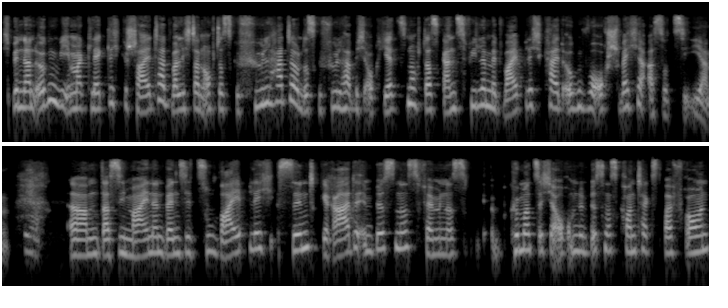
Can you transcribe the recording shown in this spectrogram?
Ich bin dann irgendwie immer kläglich gescheitert, weil ich dann auch das Gefühl hatte, und das Gefühl habe ich auch jetzt noch, dass ganz viele mit Weiblichkeit irgendwo auch Schwäche assoziieren. Ja ähm, dass sie meinen, wenn sie zu weiblich sind, gerade im Business, Feminist kümmert sich ja auch um den Business-Kontext bei Frauen,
